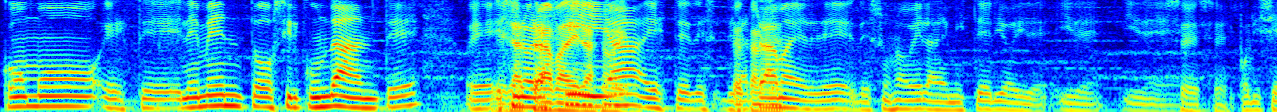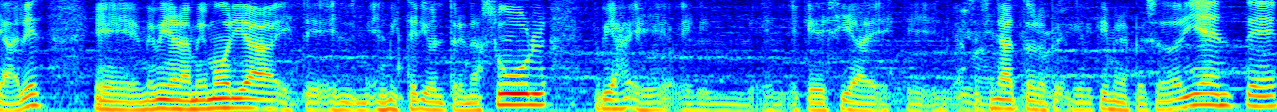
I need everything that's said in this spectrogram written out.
como este, elemento circundante, eh, De la trama de las escenografía novelas. este, de, de la trama de, de- de sus novelas de misterio y de, y de, y de Sí, sí. policiales. Eh, me viene a la memoria este, el, el misterio del tren azul, el, eh, el- el- el que decía este, el asesinato, el, el crimen expreso de Oriente,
